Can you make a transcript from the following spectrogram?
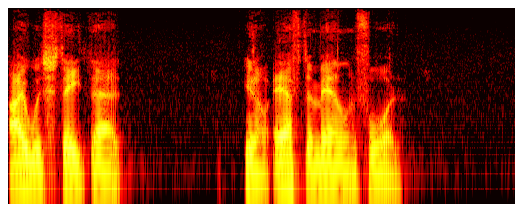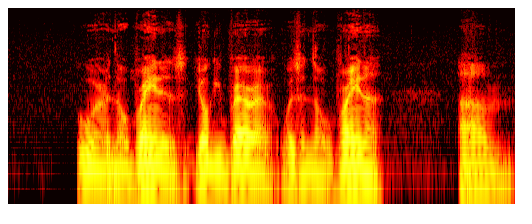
I would state that, you know, after and Ford, who were no brainers, Yogi Berra was a no brainer. Um,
